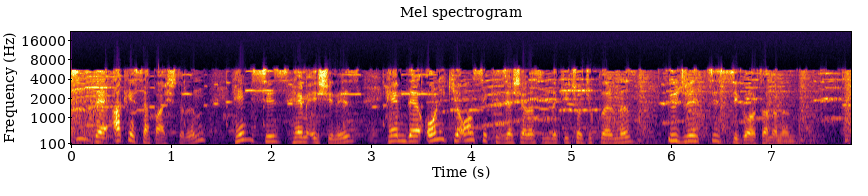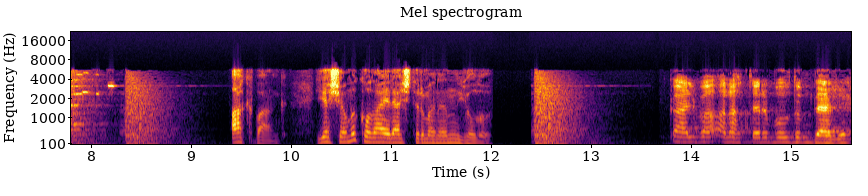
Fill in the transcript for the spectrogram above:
Siz de ak hesap açtırın. Hem siz hem eşiniz hem de 12-18 yaş arasındaki çocuklarınız ücretsiz sigortalanın. Akbank, yaşamı kolaylaştırmanın yolu. Galiba anahtarı buldum Derya.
